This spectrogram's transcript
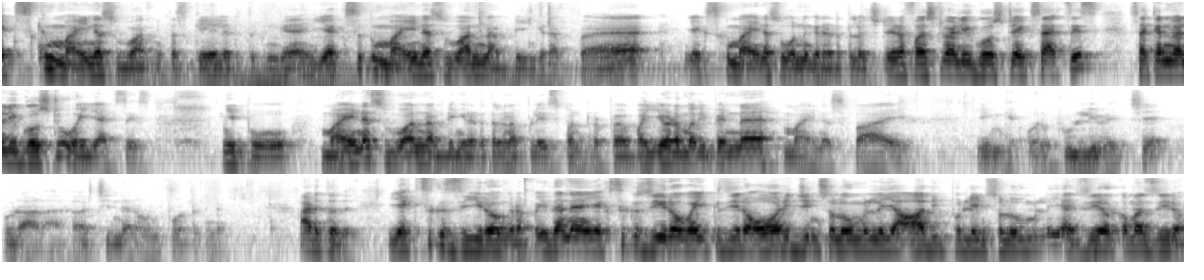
எக்ஸ்க்கு மைனஸ் ஒன் இப்போ ஸ்கேல் எடுத்துக்கோங்க. எக்ஸுக்கு மைனஸ் ஒன் அப்படிங்கிறப்ப எக்ஸ்க்கு மைனஸ் ஒன்னுங்கிற இடத்துல வச்சுட்டு ஏன்னா first value goes to x axis second value goes to y axis இப்போது மைனஸ் ஒன் அப்படிங்கிற இடத்துல நான் ப்ளேஸ் பண்ணுறப்ப ஒய்யோட மதிப்பு என்ன? மைனஸ் ஃபைவ் இங்கே ஒரு புள்ளி வச்சு ஒரு அழகாக ஒரு சின்ன ரவுண்ட் போட்டுக்கோங்க. அடுத்தது எக்ஸுக்கு ஜீரோங்கிறப்ப இதானே எக்ஸுக்கு ஜீரோ ஒய்க்கு ஜீரோ ஆரிஜின் சொல்லவும் இல்லையா? ஆதிப்புள்ளின்னு சொல்லவும் இல்லையா? ஜீரோ கமா ஜீரோ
